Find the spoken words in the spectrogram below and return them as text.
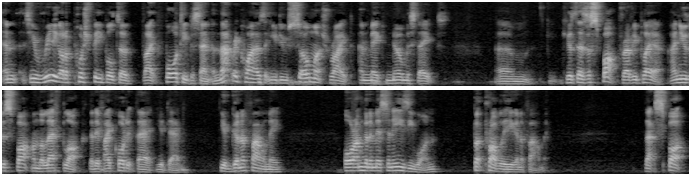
And so you've really got to push people to like 40% and that requires that you do so much right and make no mistakes. Um, because there's a spot for every player. I knew the spot on the left block that if i caught it there you're dead. You're gonna foul me or I'm going to miss an easy one, but probably you're going to foul me. That spot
